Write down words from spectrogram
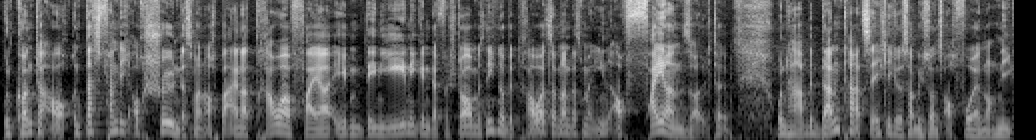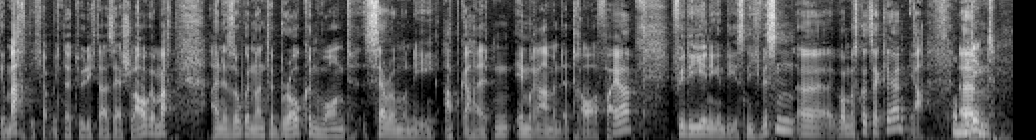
und konnte auch, und das fand ich auch schön, dass man auch bei einer Trauerfeier eben denjenigen, der verstorben ist, nicht nur betrauert, sondern dass man ihn auch feiern sollte. Und habe dann tatsächlich, das habe ich sonst auch vorher noch nie gemacht, ich habe mich natürlich da sehr schlau gemacht, eine sogenannte Broken Wand Ceremony abgehalten im Rahmen der Trauerfeier. Für diejenigen, die es nicht wissen, äh, wollen wir es kurz erklären? Ja. Unbedingt. Ähm, äh,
